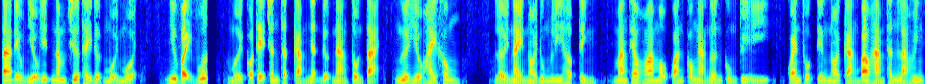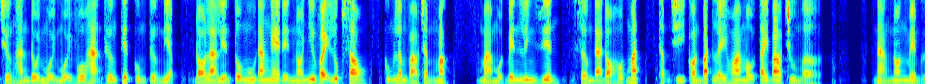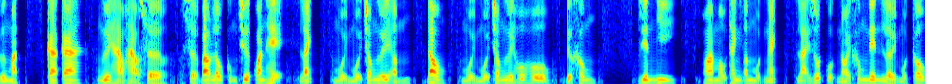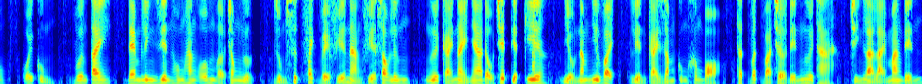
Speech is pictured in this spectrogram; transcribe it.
ta đều nhiều ít năm chưa thấy được muội muội như vậy vuốt, mới có thể chân thật cảm nhận được nàng tồn tại, ngươi hiểu hay không? Lời này nói đúng lý hợp tình, mang theo hoa mậu quán có ngả ngớn cùng tùy ý, quen thuộc tiếng nói càng bao hàm thân là huynh trưởng hắn đối muội muội vô hạn thương tiếc cùng tưởng niệm, đó là liền Tô Ngu đang nghe đến nói như vậy lúc sau, cũng lâm vào trầm mặc, mà một bên Linh Diên, sớm đã đỏ hốt mắt, thậm chí còn bắt lấy hoa màu tay bao trùm ở. Nàng non mềm gương mặt, ca ca, ngươi hảo hảo sờ, sờ bao lâu cũng chưa quan hệ, lạnh, muội muội cho ngươi ấm, đau, muội muội cho ngươi hô hô, được không? Diên nhi, hoa màu thanh âm một ngạnh, lại rốt cuộc nói không nên lời một câu, cuối cùng, vươn tay, đem Linh Diên hung hăng ôm ở trong ngực, dùng sức phách về phía nàng phía sau lưng, ngươi cái này nha đầu chết tiệt kia, nhiều năm như vậy, liền cái dám cũng không bỏ, thật vất vả chờ đến ngươi thả, chính là lại mang đến.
